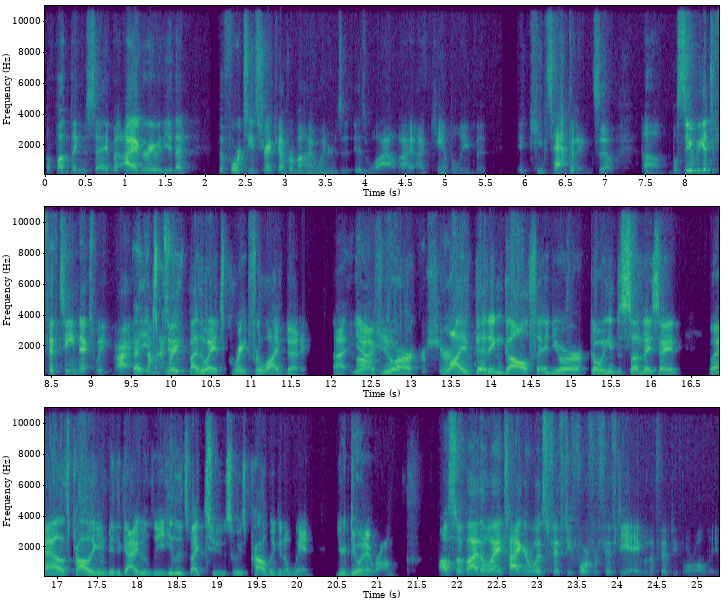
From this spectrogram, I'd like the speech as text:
a fun thing to say. But I agree with you that the 14 straight come from behind winners is, is wild. I, I can't believe that it keeps happening. So um, we'll see if we get to 15 next week. All right. Hey, it's two. great. By the way, it's great for live betting. Uh, you know, Oh, if you are sure. live betting golf and you're going into Sunday saying, "Well, it's probably going to be the guy who leads. He leads by two, so he's probably going to win." You're doing it wrong. Also, by the way, Tiger Woods 54 for 58 with a 54 hole lead.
